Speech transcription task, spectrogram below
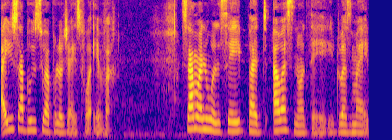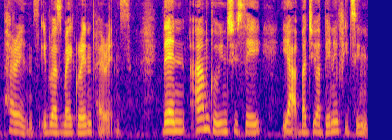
are you supposed to apologize forever? Someone will say, "But I was not there. It was my parents. It was my grandparents." Then I'm going to say, "Yeah, but you are benefiting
